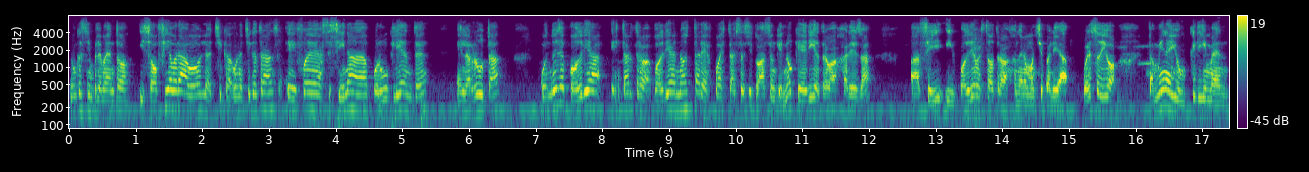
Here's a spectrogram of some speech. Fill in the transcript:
Nunca se implementó. Y Sofía Bravo, la chica, una chica trans, eh, fue asesinada por un cliente en la ruta cuando ella podría estar podría no estar expuesta a esa situación que no quería trabajar ella así y podría haber estado trabajando en la municipalidad. Por eso digo, también hay un crimen,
